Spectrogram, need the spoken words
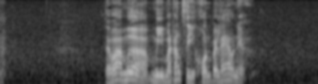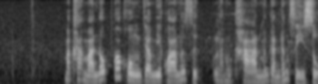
นะแต่ว่าเมื่อมีมาทั้งสี่คนไปแล้วเนี่ย มคะมานพก็คงจะมีความรู้สึกลำคาญเหมือนกันทั้งสีสุ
